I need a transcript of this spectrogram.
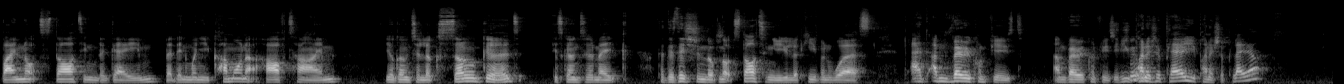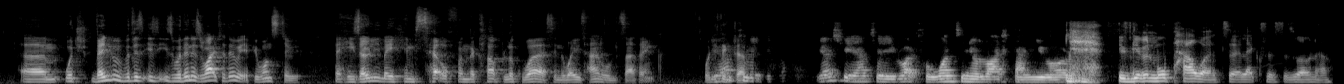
by not starting the game, but then when you come on at half time, you're going to look so good, it's going to make the decision of not starting you look even worse. I, I'm very confused. I'm very confused. If you punish a player, you punish a player, um, which Wenger is, is within his right to do it if he wants to. But he's only made himself and the club look worse in the way he's handled this, I think. What do you You're think, Jeff? right. You're actually absolutely right. For once in your lifetime, you are He's given more power to Alexis as well now.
